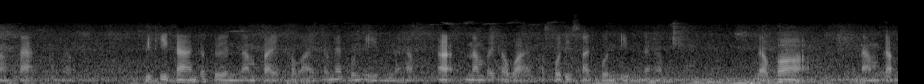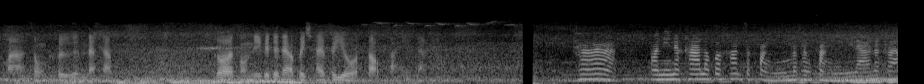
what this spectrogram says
ต่างๆนะครับ วิธีการก็คือนำไปถวายพระแม่กุนอิมนะครับอะนำไปถวายพระโพธิสัตว์กุนอิมนะครับ แล้วก็นำกลับมาส่งคืนนะครับ ก็ตรงนี้ก็จะได้เอาไปใช้ประโยชน์ต่อไปนะครับค่ะ ตอนนี้นะคะเราก็ข้ามจากฝั่งนู้นมาทางฝั่งนี้แล้วนะคะ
